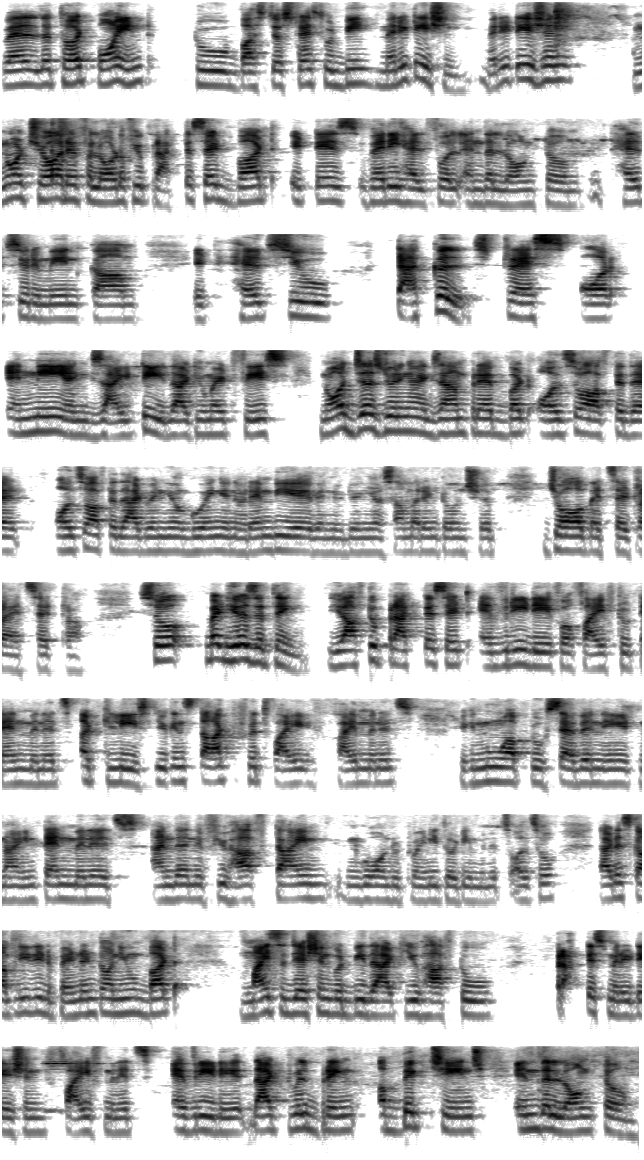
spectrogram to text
Well the third point to bust your stress would be meditation. Meditation i'm not sure if a lot of you practice it but it is very helpful in the long term. It helps you remain calm. It helps you tackle stress or any anxiety that you might face not just during an exam prep but also after that also after that when you're going in your mba when you're doing your summer internship job etc etc so but here's the thing. You have to practice it every day for 5 to 10 minutes at least. You can start with 5 5 minutes you can move up to 7 8 9 10 minutes. And then if you have time you can go on to 20 30 minutes also. That is completely dependent on you. But my suggestion would be that you have to practice meditation 5 minutes every day. That will bring a big change in the long term.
